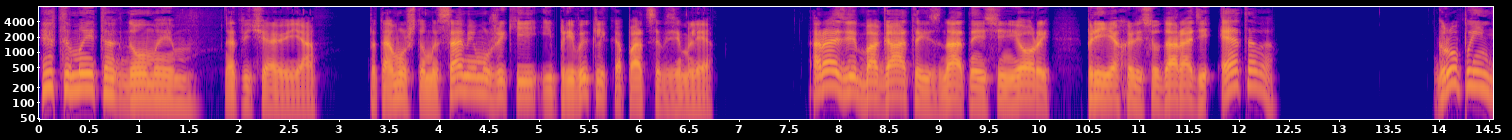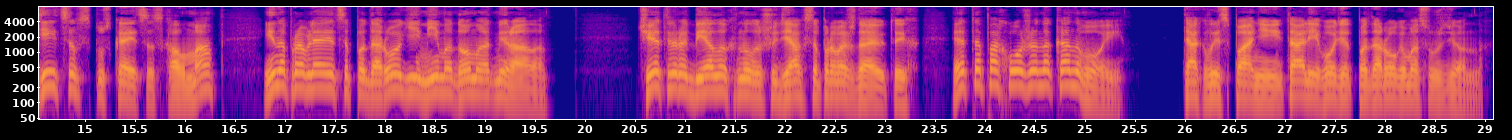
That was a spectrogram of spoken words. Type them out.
«Это мы и так думаем», — отвечаю я, «потому что мы сами мужики и привыкли копаться в земле. А разве богатые и знатные сеньоры приехали сюда ради этого?» Группа индейцев спускается с холма и направляется по дороге мимо дома адмирала. Четверо белых на лошадях сопровождают их. Это похоже на конвой. Так в Испании и Италии водят по дорогам осужденных.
